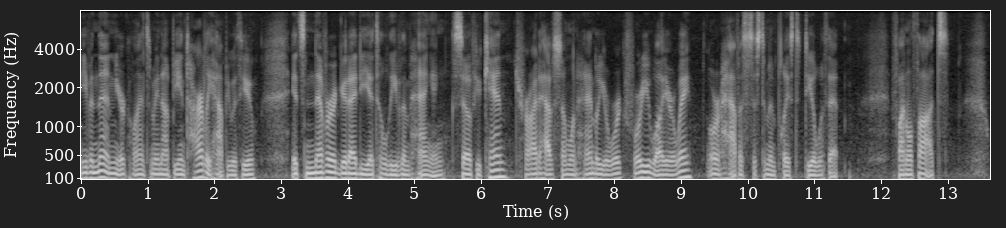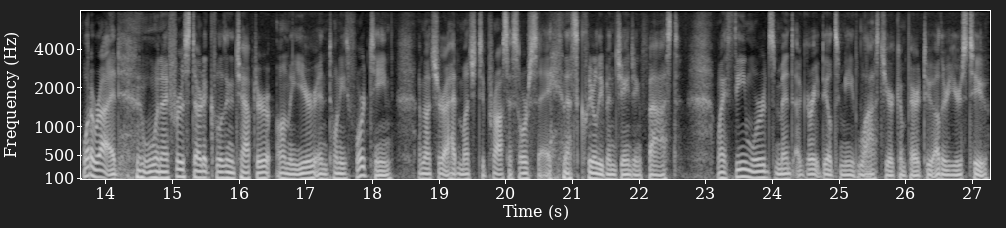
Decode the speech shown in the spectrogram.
Even then, your clients may not be entirely happy with you. It's never a good idea to leave them hanging, so if you can, try to have someone handle your work for you while you're away, or have a system in place to deal with it. Final thoughts. What a ride. when I first started closing the chapter on the year in 2014, I'm not sure I had much to process or say. That's clearly been changing fast. My theme words meant a great deal to me last year compared to other years, too.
